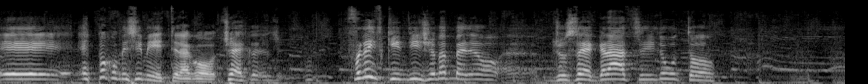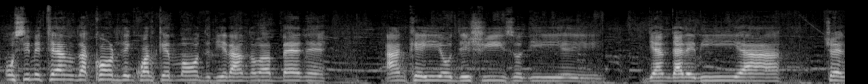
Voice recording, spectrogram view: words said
E, e poi come si mette la cosa? Cioè, Fritkin dice: Va bene, oh, eh, Giuseppe, grazie di tutto. O si metteranno d'accordo in qualche modo, diranno: Va bene, anche io ho deciso di, di andare via cioè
